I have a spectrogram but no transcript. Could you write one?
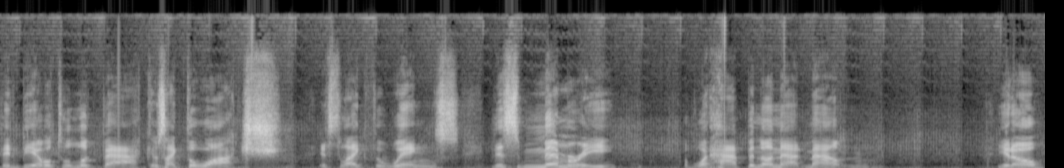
they'd be able to look back. It was like the watch, it's like the wings. This memory of what happened on that mountain. You know,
